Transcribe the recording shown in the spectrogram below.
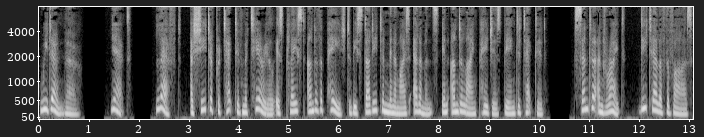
We don't know. Yet. Left, a sheet of protective material is placed under the page to be studied to minimize elements in underlying pages being detected center and right, detail of the vase,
